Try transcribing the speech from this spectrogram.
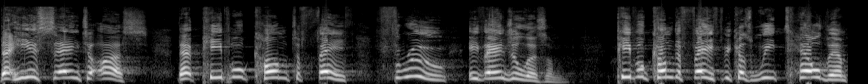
that he is saying to us that people come to faith through evangelism. People come to faith because we tell them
